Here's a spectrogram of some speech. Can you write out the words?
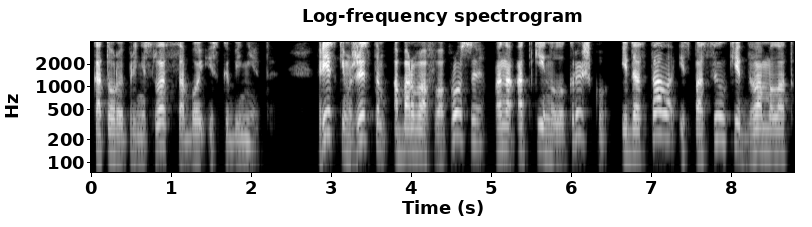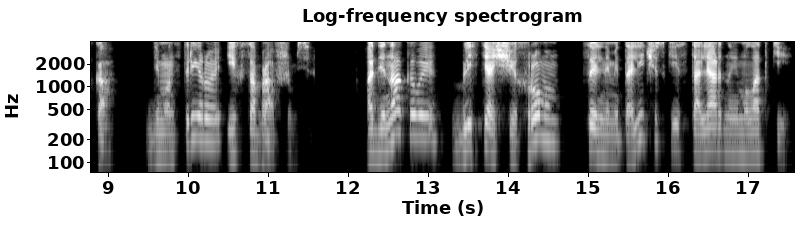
которую принесла с собой из кабинета. Резким жестом оборвав вопросы, она откинула крышку и достала из посылки два молотка, демонстрируя их собравшимся. Одинаковые, блестящие хромом, цельнометаллические столярные молотки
